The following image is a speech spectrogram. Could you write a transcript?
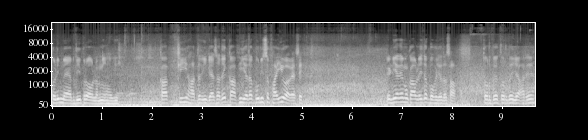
ਥੋੜੀ ਮੈਪ ਦੀ ਪ੍ਰੋਬਲਮ ਨਹੀਂ ਹੈਗੀ। ਕਾਫੀ ਹੱਦ ਨਹੀਂ ਕਹਿ ਸਕਦੇ, ਕਾਫੀ ਜ਼ਿਆਦਾ ਪੂਰੀ ਸਫ਼ਾਈ ਹੋਆ ਵੈਸੇ। ਇੰਡੀਆ ਦੇ ਮੁਕਾਬਲੇ 'ਚ ਤਾਂ ਬਹੁਤ ਜ਼ਿਆਦਾ ਸਾਫ਼। ਤੁਰਦੇ ਤੁਰਦੇ ਜਾ ਰਹੇ ਆ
